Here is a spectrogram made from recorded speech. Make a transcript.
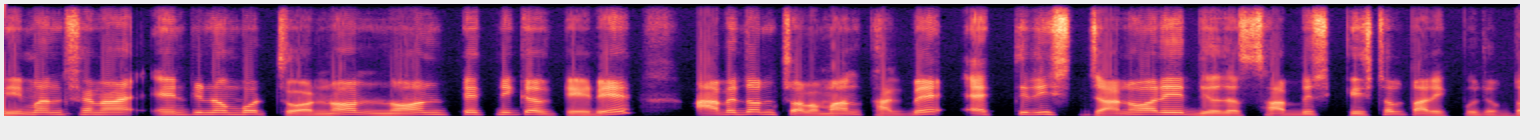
বিমান সেনা এন্ট্রি নম্বর চুয়ান্ন নন টেকনিক্যাল ট্রেডে আবেদন চলমান থাকবে একত্রিশ জানুয়ারি দুই হাজার ছাব্বিশ খ্রিস্টাব্দ তারিখ পর্যন্ত।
